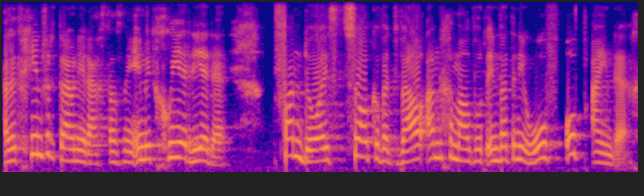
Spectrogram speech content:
Hulle het geen vertroue in die regstelsel nie en met goeie rede. Van daai sake wat wel aangemeld word en wat in die hof opeindig,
